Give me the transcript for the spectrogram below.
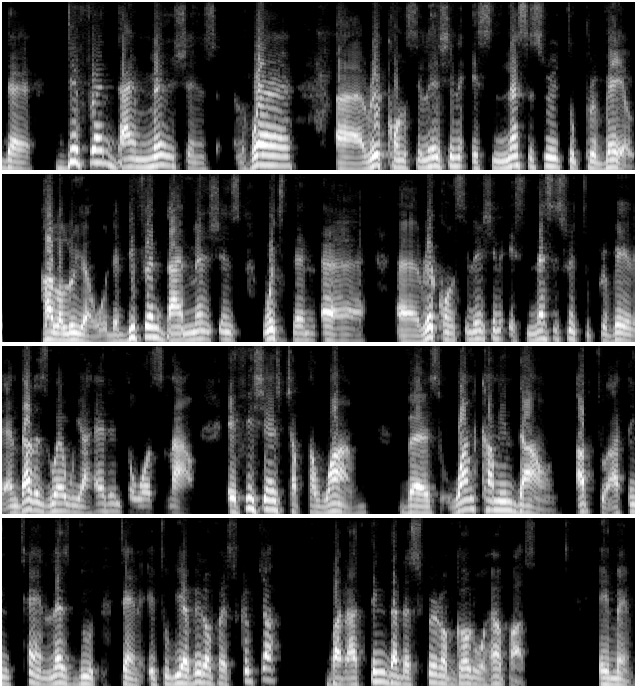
the different dimensions where uh, reconciliation is necessary to prevail. Hallelujah. The different dimensions which then uh, uh, reconciliation is necessary to prevail. And that is where we are heading towards now. Ephesians chapter 1, verse 1 coming down up to, I think, 10. Let's do 10. It will be a bit of a scripture, but I think that the Spirit of God will help us. Amen.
